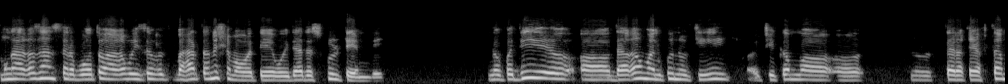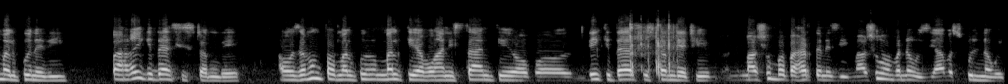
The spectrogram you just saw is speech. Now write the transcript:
موږ هغه ځان سره بوته هغه وایي زه بهر ته نشم وته وای دا د سکول ټیم دی. نو په دې دغه ملکونو کې چې کوم ترقی یافته ملکونه دي، په هغه کې دا سیستم دی. او زمون په ملک ملک افغانستان کې، او دې کې دا سیستم دی چې ماشوم به بهر ته نه ځي، ماشوم به نه وځي، یا سکول نه وي.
